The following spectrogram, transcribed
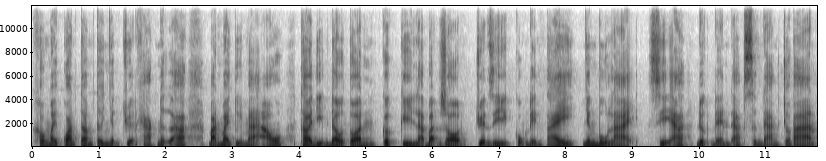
không mấy quan tâm tới những chuyện khác nữa. Bản mệnh tuổi Mão, thời điểm đầu tuần cực kỳ là bận rộn, chuyện gì cũng đến tay nhưng bù lại sẽ được đền đáp xứng đáng cho bạn.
